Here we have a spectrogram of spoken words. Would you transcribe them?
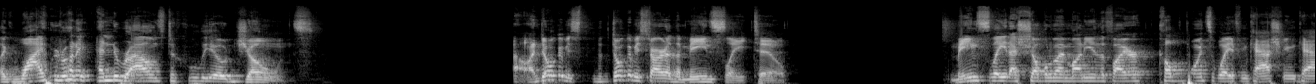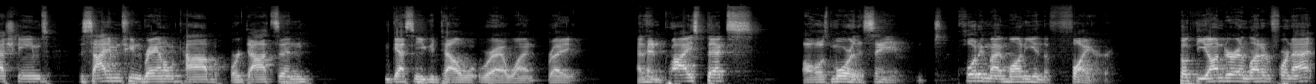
Like, why are we running end arounds to Julio Jones? Oh, and don't get me don't get me started on the main slate too. Main slate, I shoveled my money in the fire. a Couple points away from cash game cash games. Deciding between Randall Cobb or Dotson. I'm guessing you can tell where I went, right? And then prize picks, almost more of the same. Just putting my money in the fire. Took the under and Leonard Fournette.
